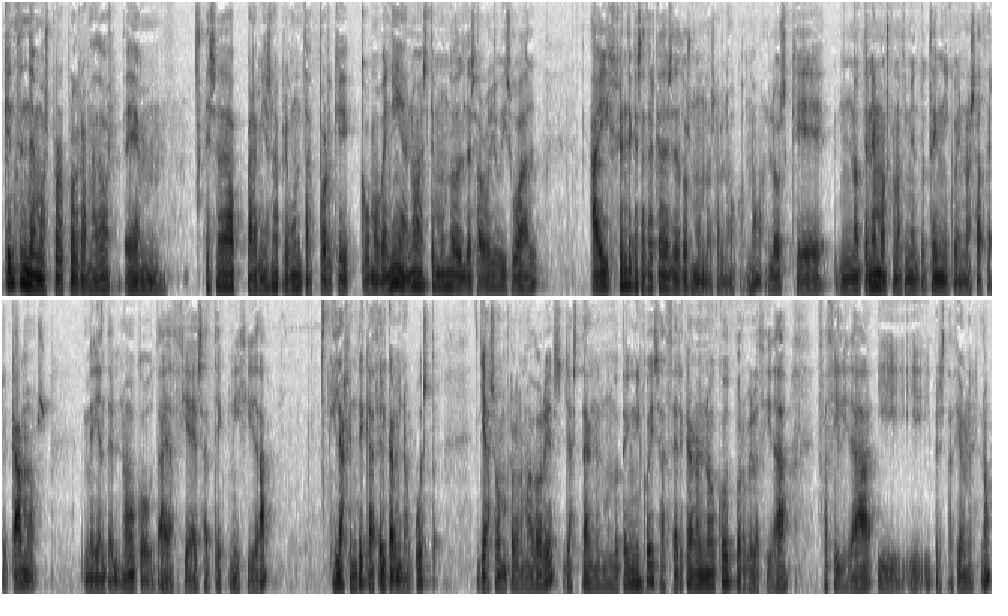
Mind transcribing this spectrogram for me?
qué entendemos por programador? Eh, esa para mí es la pregunta, porque como venía ¿no? a este mundo del desarrollo visual, hay gente que se acerca desde dos mundos al no-code, ¿no? Los que no tenemos conocimiento técnico y nos acercamos mediante el no-code hacia esa tecnicidad y la gente que hace el camino opuesto. Ya son programadores, ya están en el mundo técnico y se acercan al no-code por velocidad, facilidad y, prestaciones, ¿no?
